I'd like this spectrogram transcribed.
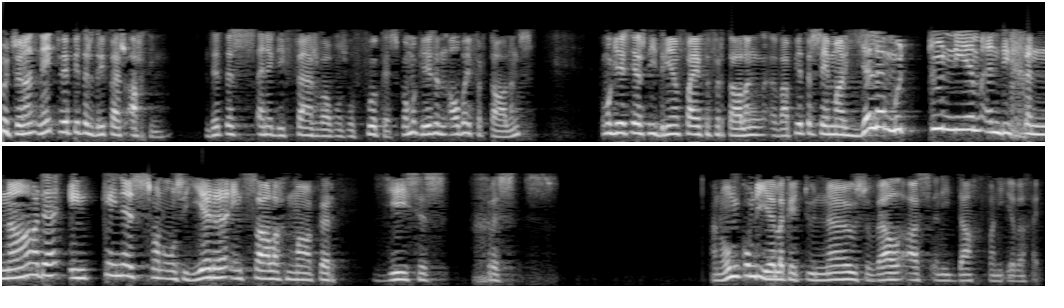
Goed, so dan net 2 Petrus 3 vers 18. Dit is eintlik die vers waarop ons wil fokus. Kom ek lees in albei vertalings. Kom ek lees eers die 53 vertaling waar Petrus sê maar julle moet toeneem in die genade en kennis van ons Here en Saligmaker Jesus Christus. Aan hom kom die heerlikheid toe nou sowel as in die dag van die ewigheid.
